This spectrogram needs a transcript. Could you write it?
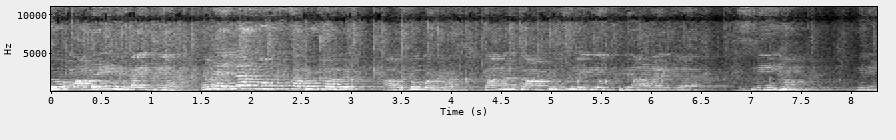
സോ അവരെയും ഇൻവൈറ്റ് ചെയ്യണം. നമ്മൾ കൊടുക്കുന്ന സപ്പോർട്ട് അവർ അവർക്കും കൊടുക്കണം. കാരണം ചാക്കൂട്ടിന് വേണ്ടി ഒത്തിരി നാളായിട്ടുള്ള സ്നേഹം ഇങ്ങനെ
